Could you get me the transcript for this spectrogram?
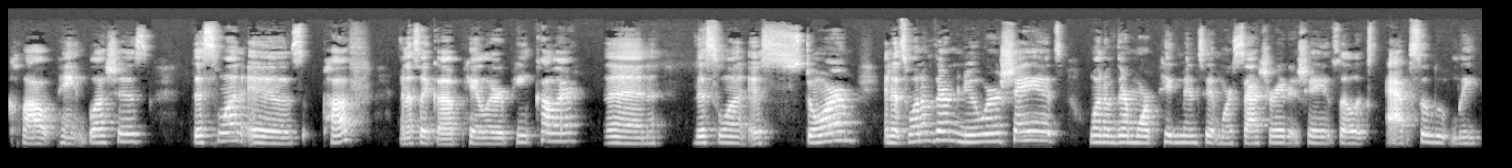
Cloud Paint blushes. This one is Puff, and it's like a paler pink color. Then this one is Storm, and it's one of their newer shades, one of their more pigmented, more saturated shades that looks absolutely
